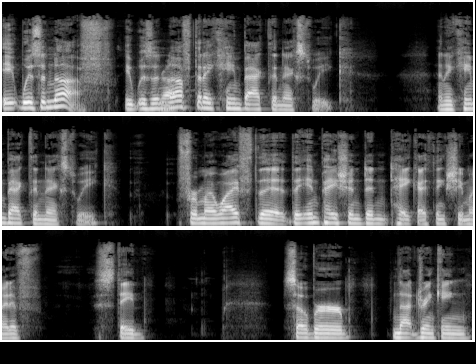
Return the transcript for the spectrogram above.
it was enough. It was enough right. that I came back the next week, and I came back the next week. For my wife, the the inpatient didn't take. I think she might have stayed sober, not drinking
